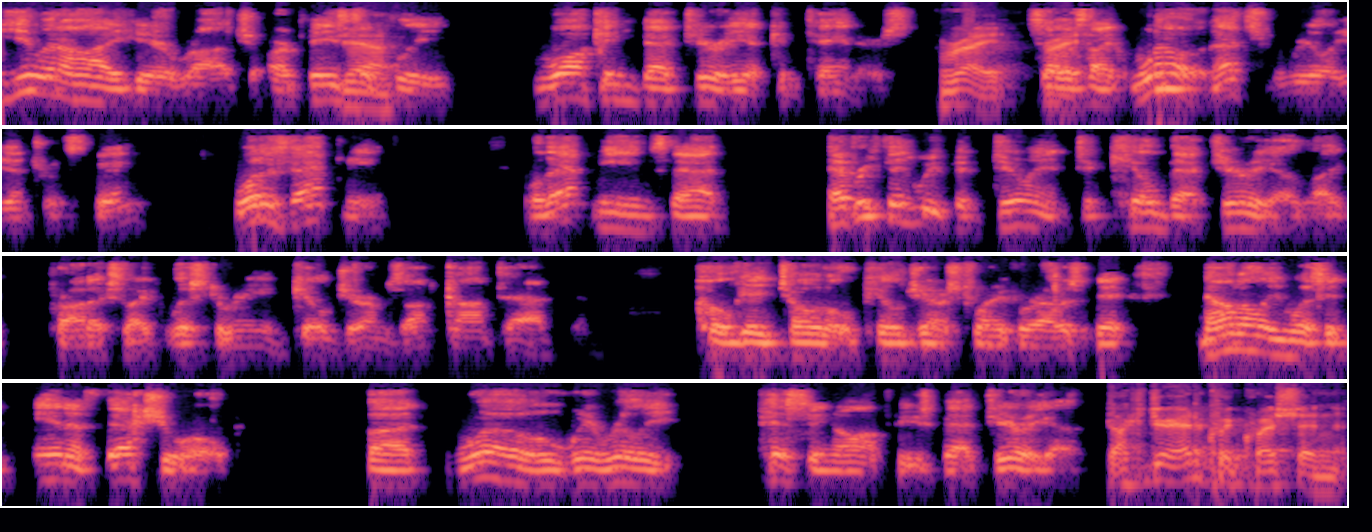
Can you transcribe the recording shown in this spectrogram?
you and I here, Raj, are basically. Walking bacteria containers. Right. So right. it's like, whoa, that's really interesting. What does that mean? Well, that means that everything we've been doing to kill bacteria, like products like Listerine, kill germs on contact, Colgate Total, kill germs 24 hours a day, not only was it ineffectual, but whoa, we're really pissing off these bacteria. Dr. Gerry, I had a quick question.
